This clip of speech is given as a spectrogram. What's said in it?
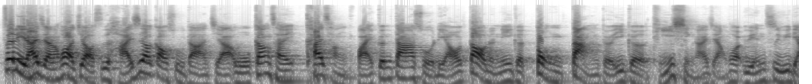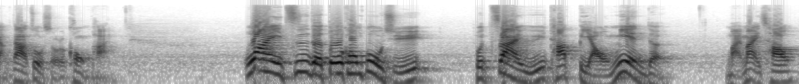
这里来讲的话，周老师还是要告诉大家，我刚才开场白跟大家所聊到的那个动荡的一个提醒来讲的话，源自于两大作手的控盘，外资的多空布局不在于它表面的买卖超。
